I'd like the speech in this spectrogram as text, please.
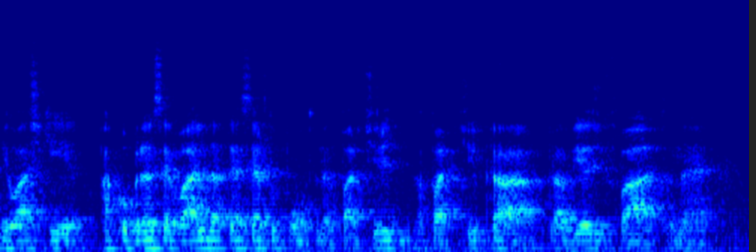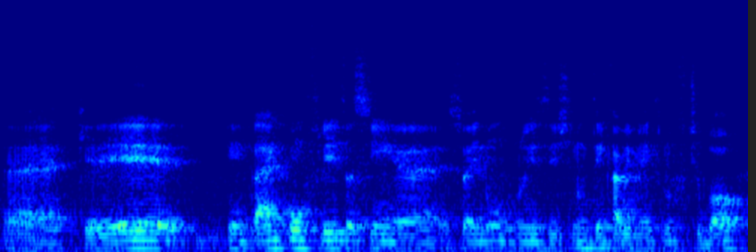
eu acho que a cobrança é válida até certo ponto, né? a partir, a partir para vias de fato, né? é, querer entrar em conflito, assim, é, isso aí não, não existe, não tem cabimento no futebol.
